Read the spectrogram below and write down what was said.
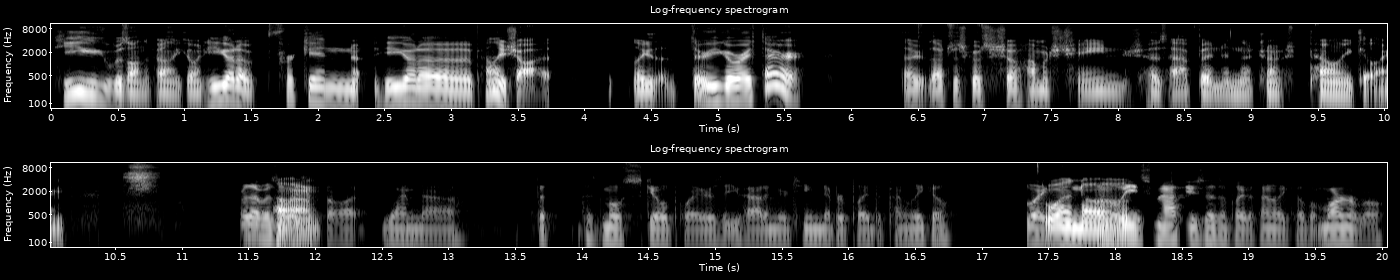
He was on the penalty kill and he got a freaking he got a penalty shot. Like there you go right there. That that just goes to show how much change has happened in the Canucks penalty killing. That was always Um, a thought when uh, the the most skilled players that you had on your team never played the penalty kill. Like on the uh, Leafs, Matthews doesn't play the penalty kill, but Marner will.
